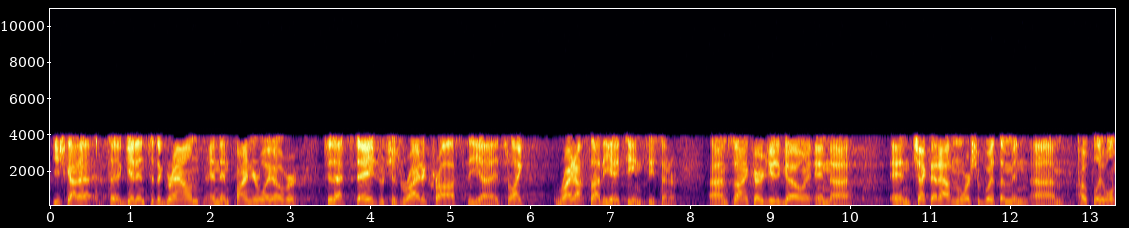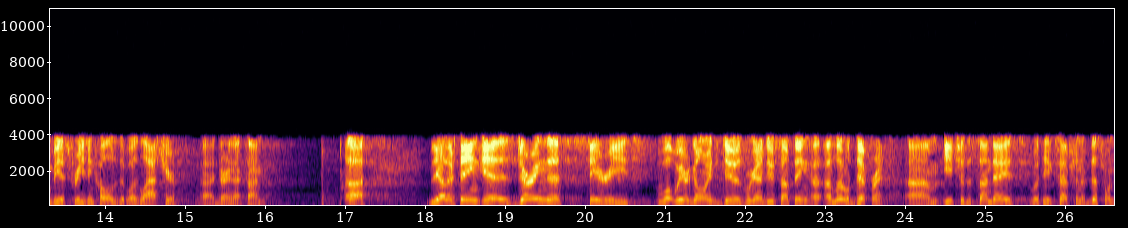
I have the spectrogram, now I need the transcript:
you just got to to get into the grounds and then find your way over to that stage, which is right across the. Uh, it's like right outside the AT&T Center. Um, so I encourage you to go and uh, and check that out and worship with them, and um, hopefully it won't be as freezing cold as it was last year uh, during that time. Uh, the other thing is during this series, what we are going to do is we're going to do something a, a little different um, each of the Sundays, with the exception of this one.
